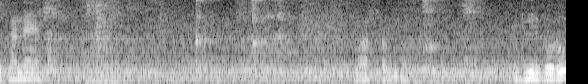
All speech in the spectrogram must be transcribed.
এখানে মার্শাল্লাহ গির গরু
